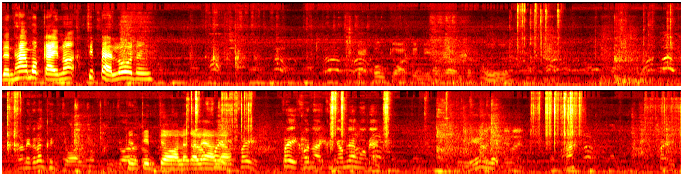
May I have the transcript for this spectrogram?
เดินทางบอกไกลเนาะ18โลนึงแกโค้งจอดเป็นนี่แล้วอืม ตอนนี้กำลังขึ้นจอแล้วครับขึ้นจอขึ้นกินจอแล้วก็แล้วแล้ว ไฟไฟไฟเขาหน่อยขึ้นย้ำแรงมาแบ่งเลี้ยงเลยไฟไฟ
